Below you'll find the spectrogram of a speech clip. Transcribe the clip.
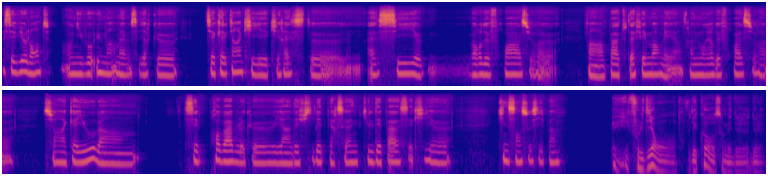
assez violentes au niveau humain même. C'est-à-dire que s'il y a quelqu'un qui, qui reste assis, mort de froid sur enfin pas tout à fait mort, mais en train de mourir de froid sur, euh, sur un caillou, ben, c'est probable qu'il y a un défilé de personnes qui le dépassent et qui, euh, qui ne s'en soucient pas. il faut le dire, on trouve des corps au sommet de, de l'Everest.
